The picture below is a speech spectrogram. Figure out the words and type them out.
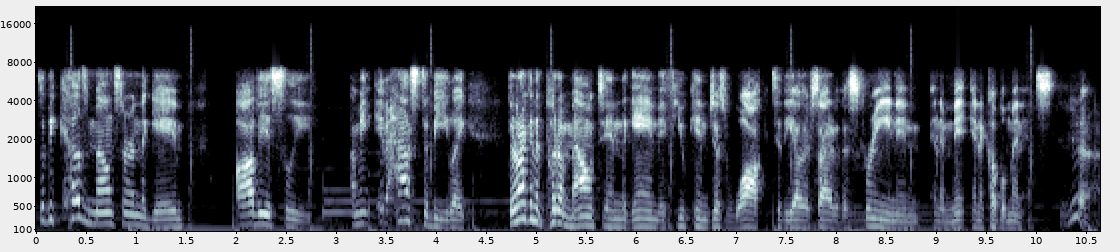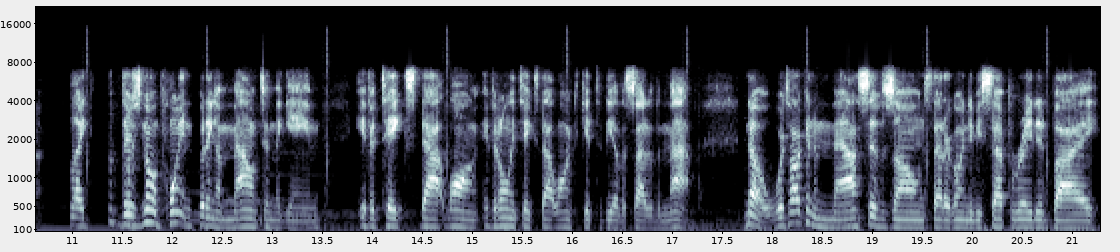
so because mounts are in the game, obviously, I mean, it has to be like they're not going to put a mount in the game if you can just walk to the other side of the screen in in a mi- in a couple minutes. Yeah. Like, there's no point in putting a mount in the game if it takes that long. If it only takes that long to get to the other side of the map. No, we're talking massive zones that are going to be separated by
